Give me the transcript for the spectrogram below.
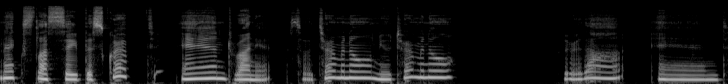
Next, let's save the script and run it. So terminal, new terminal, clear that and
